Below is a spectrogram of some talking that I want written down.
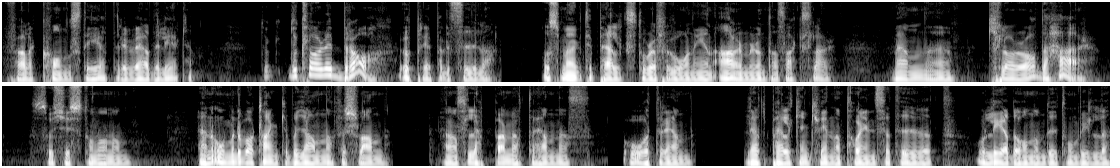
för alla konstigheter i väderleken. Du, du klarar dig bra, upprepade Sila och smög till Pelks stora förvåning en arm runt hans axlar. Men eh, klarar du av det här? Så kysste hon honom. En omedelbar tanke på Janna försvann när hans läppar mötte hennes och återigen lät Pelk en kvinna ta initiativet och leda honom dit hon ville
